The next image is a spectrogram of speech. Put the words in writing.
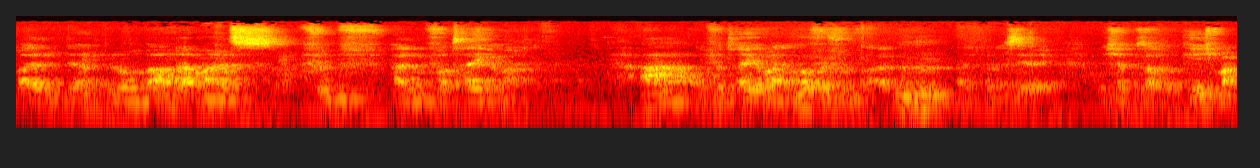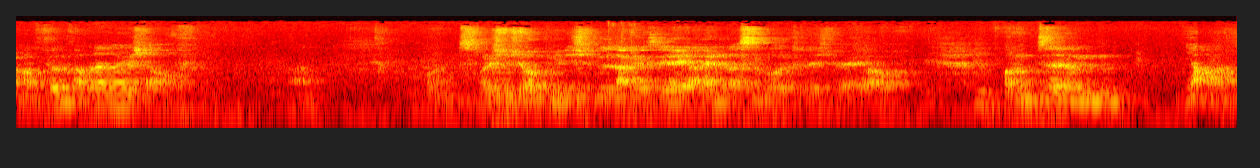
weil der Lombard damals fünf Alben Verträge macht. Ah. Die Verträge waren immer für fünf Alben mhm. also von der Serie. Ich habe gesagt, okay, ich mache noch fünf, aber dann höre ich auf. Ja. Und weil ich mich irgendwie nicht in eine lange Serie einlassen wollte, ich wäre ja auch. Und ähm, ja,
